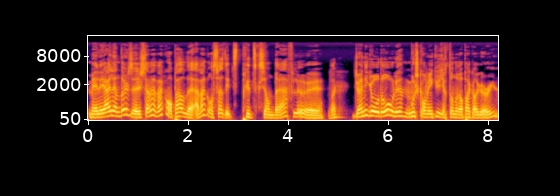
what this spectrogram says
Mais les Highlanders, euh, justement, avant qu'on parle, de- avant qu'on se fasse des petites prédictions de draft, là, euh, Ouais. Johnny Gaudreau, là, moi, je suis convaincu qu'il retournera pas à Calgary. là.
